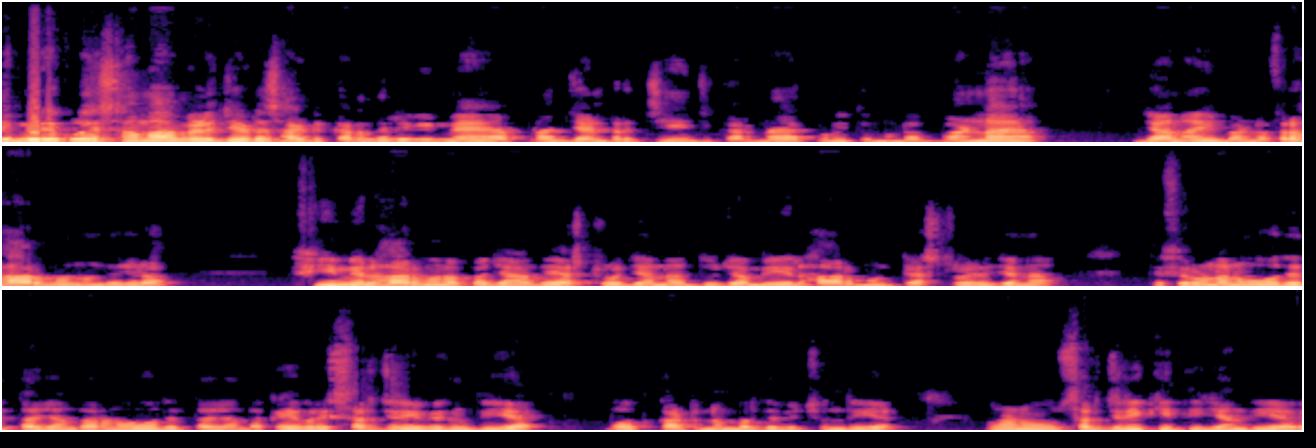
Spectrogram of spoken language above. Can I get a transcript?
ਤੇ ਮੇਰੇ ਕੋਲੇ ਸਮਾਂ ਮਿਲ ਜੇ ਡਿਸਾਈਡ ਕਰਨ ਦੇ ਲਈ ਵੀ ਮੈਂ ਆਪਣਾ ਜੈਂਡਰ ਚੇਂਜ ਕਰਨਾ ਹੈ, ਕੁੜੀ ਤੋਂ ਮੁੰਡਾ ਬਣਨਾ ਆ ਜਾਂ ਨਹੀਂ ਬਣਨਾ। ਫਿਰ ਹਾਰਮੋਨ ਹੁੰਦਾ ਜਿਹੜਾ ਫੀਮੇਲ ਹਾਰਮੋਨ ਆਪਾਂ ਜਾਣਦੇ ਐਸਟ੍ਰੋਜਨ ਆ, ਦੂਜਾ ਮੇਲ ਹਾਰਮੋਨ ਟੈਸਟਰੋਜਨ ਆ, ਤੇ ਫਿਰ ਉਹਨਾਂ ਨੂੰ ਉਹ ਦਿੱਤਾ ਜਾਂਦਾ, ਉਹਨਾਂ ਨੂੰ ਉਹ ਦਿੱਤਾ ਜਾਂਦਾ। ਕਈ ਵਾਰੀ ਸਰਜਰੀ ਵੀ ਹੁੰਦੀ ਆ ਬਹੁਤ ਘੱਟ ਨੰਬਰ ਦੇ ਵਿੱਚ ਹੁੰਦੀ ਆ ਉਹਨਾਂ ਨੂੰ ਸਰਜਰੀ ਕੀਤੀ ਜਾਂਦੀ ਆ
